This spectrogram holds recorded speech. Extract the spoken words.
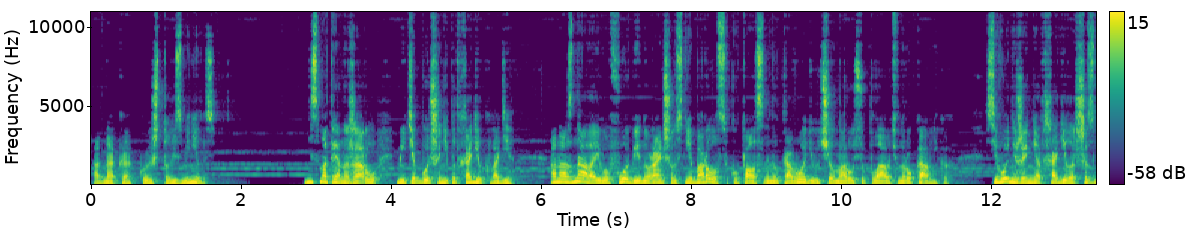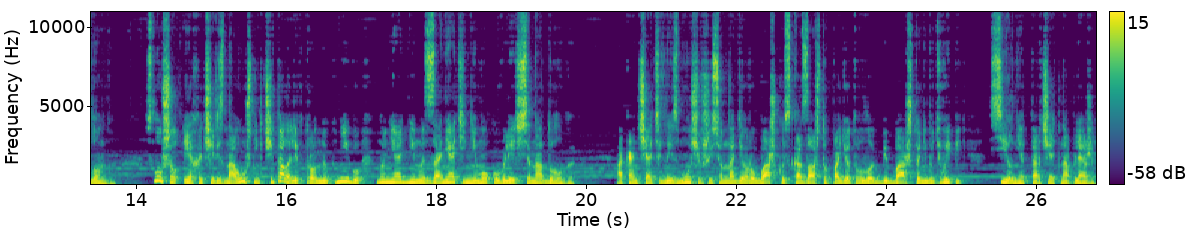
Однако кое-что изменилось. Несмотря на жару, Митя больше не подходил к воде. Она знала о его фобии, но раньше он с ней боролся, купался на мелководье, учил Марусю плавать в нарукавниках. Сегодня же не отходил от шезлонга. Слушал эхо через наушник, читал электронную книгу, но ни одним из занятий не мог увлечься надолго. Окончательно измучившись, он надел рубашку и сказал, что пойдет в лобби-бар что-нибудь выпить. Сил нет торчать на пляже.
